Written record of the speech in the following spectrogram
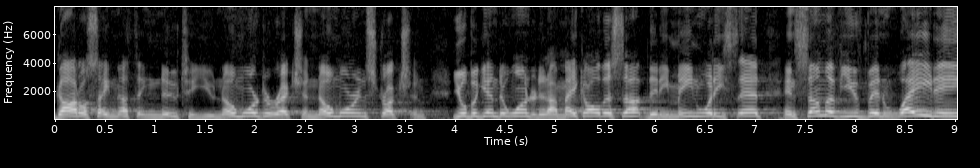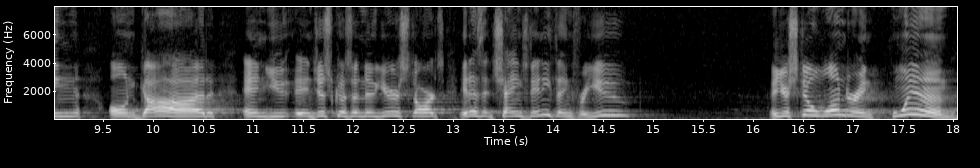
God will say nothing new to you, no more direction, no more instruction. You'll begin to wonder did I make all this up? Did he mean what he said? And some of you've been waiting on God, and, you, and just because a new year starts, it hasn't changed anything for you. And you're still wondering when.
